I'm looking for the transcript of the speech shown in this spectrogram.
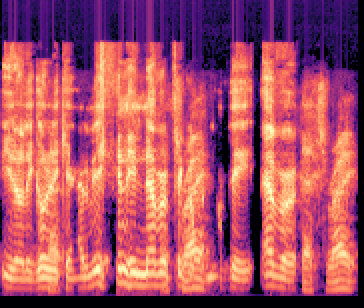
You know they go to That- the academy and they never pick right. up an update ever. That's right.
